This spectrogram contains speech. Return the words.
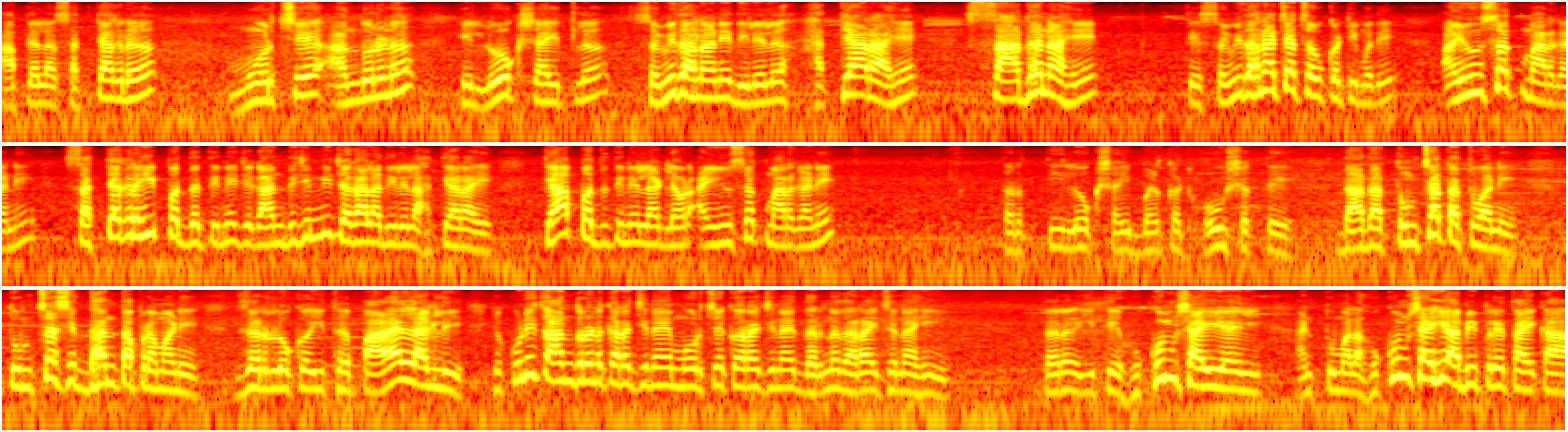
आपल्याला सत्याग्रह मोर्चे आंदोलनं हे लोकशाहीतलं संविधानाने दिलेलं हत्यार आहे साधन आहे. ते संविधानाच्या चौकटीमध्ये अहिंसक मार्गाने सत्याग्रही पद्धतीने जे गांधीजींनी जगाला दिलेलं हत्यार आहे त्या पद्धतीने लढल्यावर अहिंसक मार्गाने तर ती लोकशाही बळकट होऊ शकते. दादा तुमच्या तत्वाने तुमच्या सिद्धांताप्रमाणे जर लोक इथं पाळायला लागली की कुणीच आंदोलन करायची नाही मोर्चे करायचे नाही धरणं धरायचे नाही तर इथे हुकुमशाही येईल आणि तुम्हाला हुकुमशाही अभिप्रेत आहे का?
